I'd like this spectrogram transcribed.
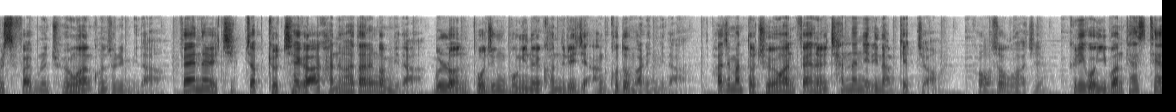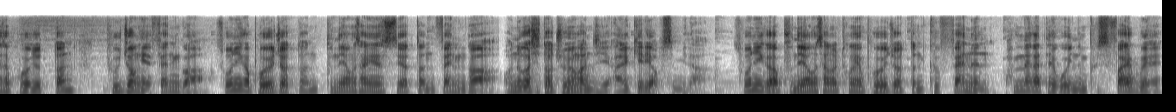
플스5는 조용한 콘솔입니다. 팬을 직접 교체가 가능하다는 겁니다. 물론 보증 봉인을 건드리지 않고도 말입니다. 하지만 또 조용한 팬을 찾는 일이 남겠죠. 그걸 어디서 구하지? 그리고 이번 테스트에서 보여줬던 두 종의 팬과 소니가 보여주었던 분해 영상에서 쓰였던 팬과 어느 것이 더 조용한지 알 길이 없습니다. 소니가 분해 영상을 통해 보여주었던 그 팬은 판매가 되고 있는 플스5에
